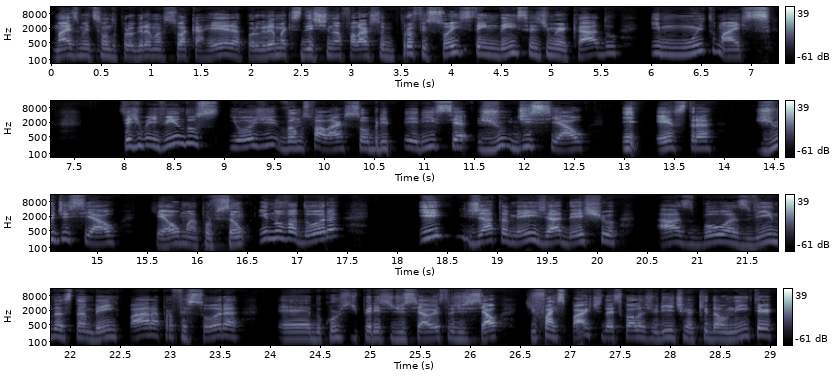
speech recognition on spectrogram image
mais uma edição do programa Sua Carreira, programa que se destina a falar sobre profissões, tendências de mercado e muito mais. Sejam bem-vindos e hoje vamos falar sobre perícia judicial e extrajudicial, que é uma profissão inovadora e já também já deixo as boas-vindas também para a professora é, do curso de Perícia Judicial e Extrajudicial, que faz parte da Escola Jurídica aqui da Uninter,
